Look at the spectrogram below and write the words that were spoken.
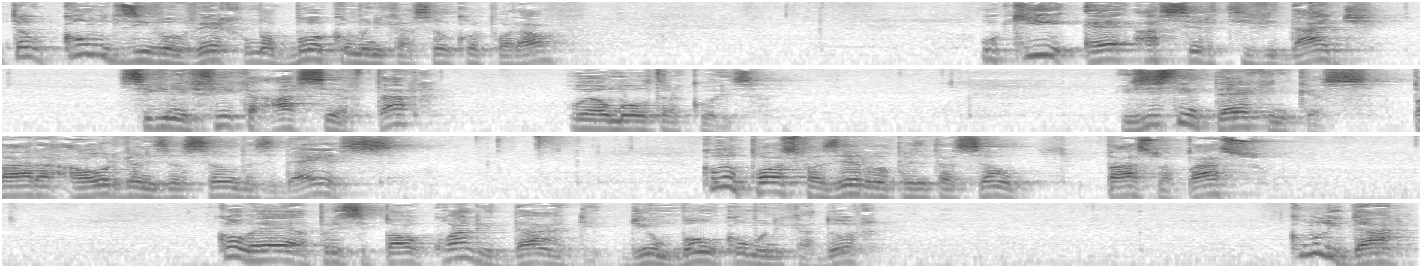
Então, como desenvolver uma boa comunicação corporal? O que é assertividade? Significa acertar ou é uma outra coisa? Existem técnicas para a organização das ideias? Como eu posso fazer uma apresentação passo a passo? Qual é a principal qualidade de um bom comunicador? Como lidar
